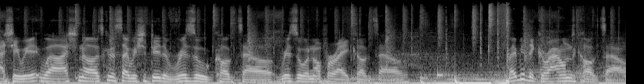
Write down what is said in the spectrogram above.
Actually, we, well, actually, no, I was going to say we should do the Rizzle cocktail, Rizzle and Operate cocktail. Maybe the ground cocktail.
